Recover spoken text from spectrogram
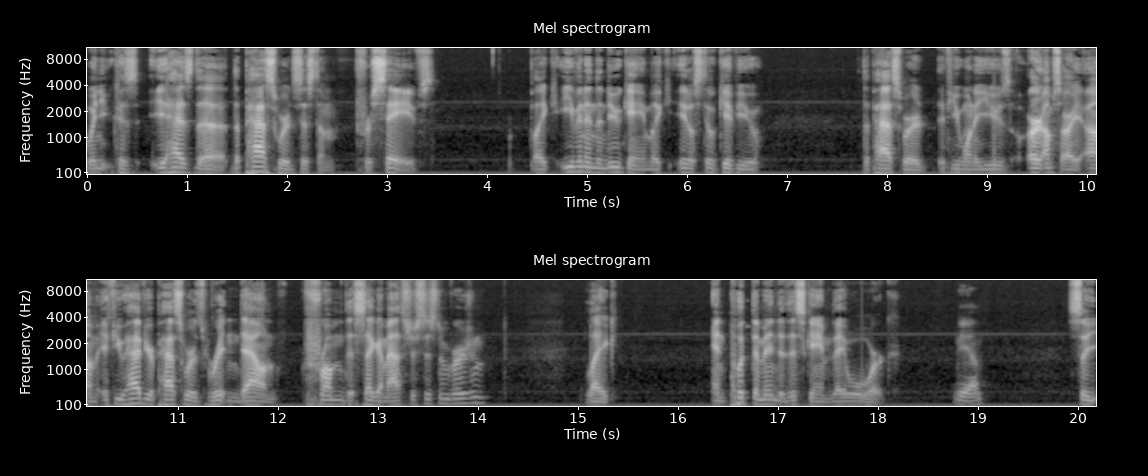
when you because it has the the password system for saves. Like even in the new game, like it'll still give you the password if you want to use or I'm sorry, um if you have your passwords written down from the Sega Master System version, like and put them into this game, they will work. Yeah. So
